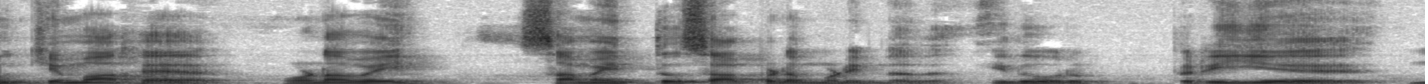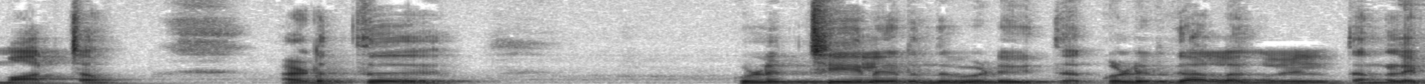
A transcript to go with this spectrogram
முக்கியமாக உணவை சமைத்து சாப்பிட முடிந்தது. இது ஒரு பெரிய மாற்றம். அடுத்து குளிர்ச்சியிலிருந்து விடுவித்த குளிர்காலங்களில் தங்களை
